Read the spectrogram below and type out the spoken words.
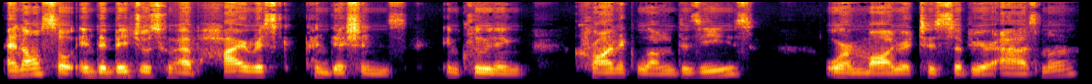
and also individuals who have high-risk conditions including chronic lung disease or moderate to severe asthma,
